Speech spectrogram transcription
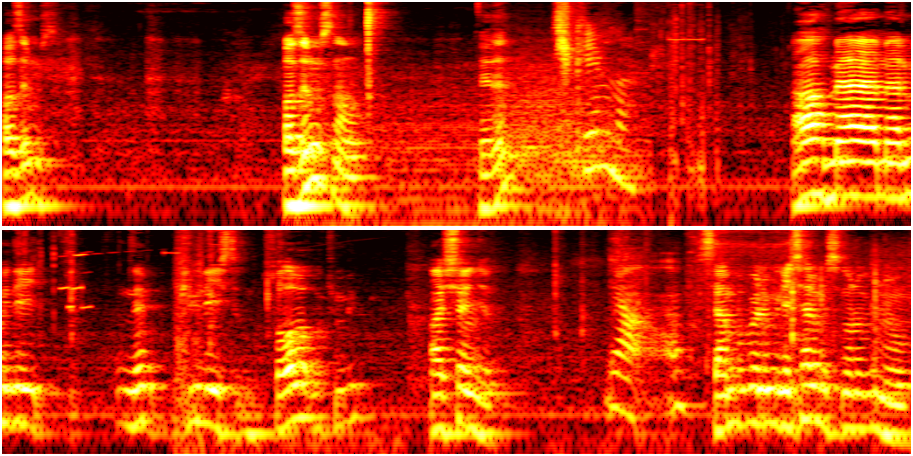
Hazır mısın? Hazır mısın ama? Neden? Çıkayım mı? Ah mer mermi değil. Ne pil değiştirdim. Sola bak bakayım bir. Aşağı ineceğim. Ya of. Sen bu bölümü geçer misin onu bilmiyorum.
